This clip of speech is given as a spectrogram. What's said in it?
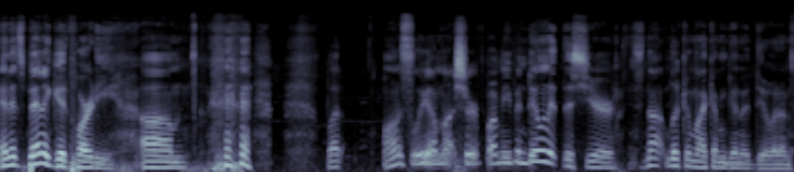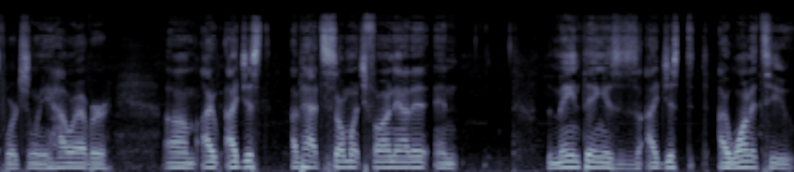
and it's been a good party. Um, honestly, I'm not sure if I'm even doing it this year. It's not looking like I'm going to do it, unfortunately. However, um, I, I just, I've had so much fun at it. And the main thing is, is I just I want it to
